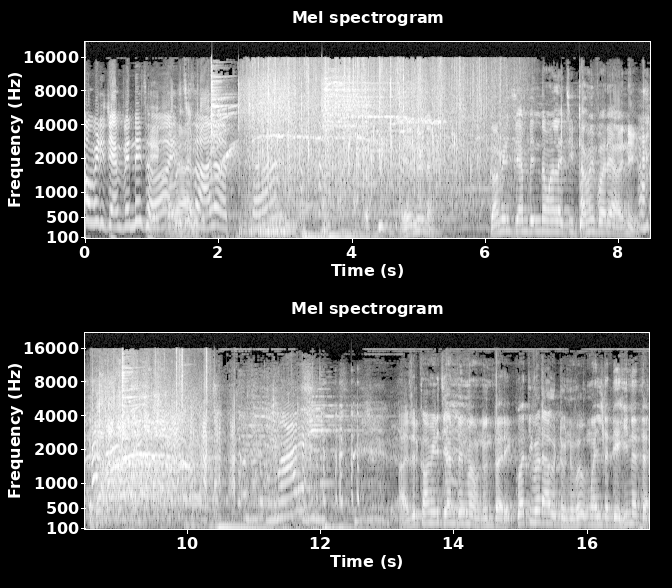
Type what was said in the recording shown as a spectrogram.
कमेडी च्याम्पियन नै छ हालत हेर्नु न कमेडी च्याम्पियन त मलाई चिट्ठामै पर्या हो नि हजुर कमेडी च्याम्पियनमा हुनुहुन्छ अरे कतिबाट आउट हुनुभयो मैले त देखिनँ त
